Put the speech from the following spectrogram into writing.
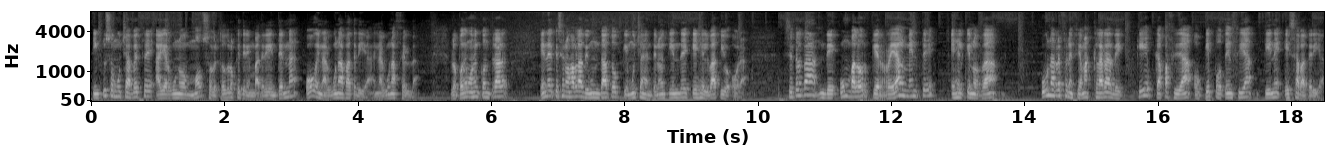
Incluso muchas veces hay algunos mods, sobre todo los que tienen batería interna o en algunas baterías, en algunas celdas. Lo podemos encontrar en el que se nos habla de un dato que mucha gente no entiende, que es el vatio hora. Se trata de un valor que realmente es el que nos da una referencia más clara de qué capacidad o qué potencia tiene esa batería.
